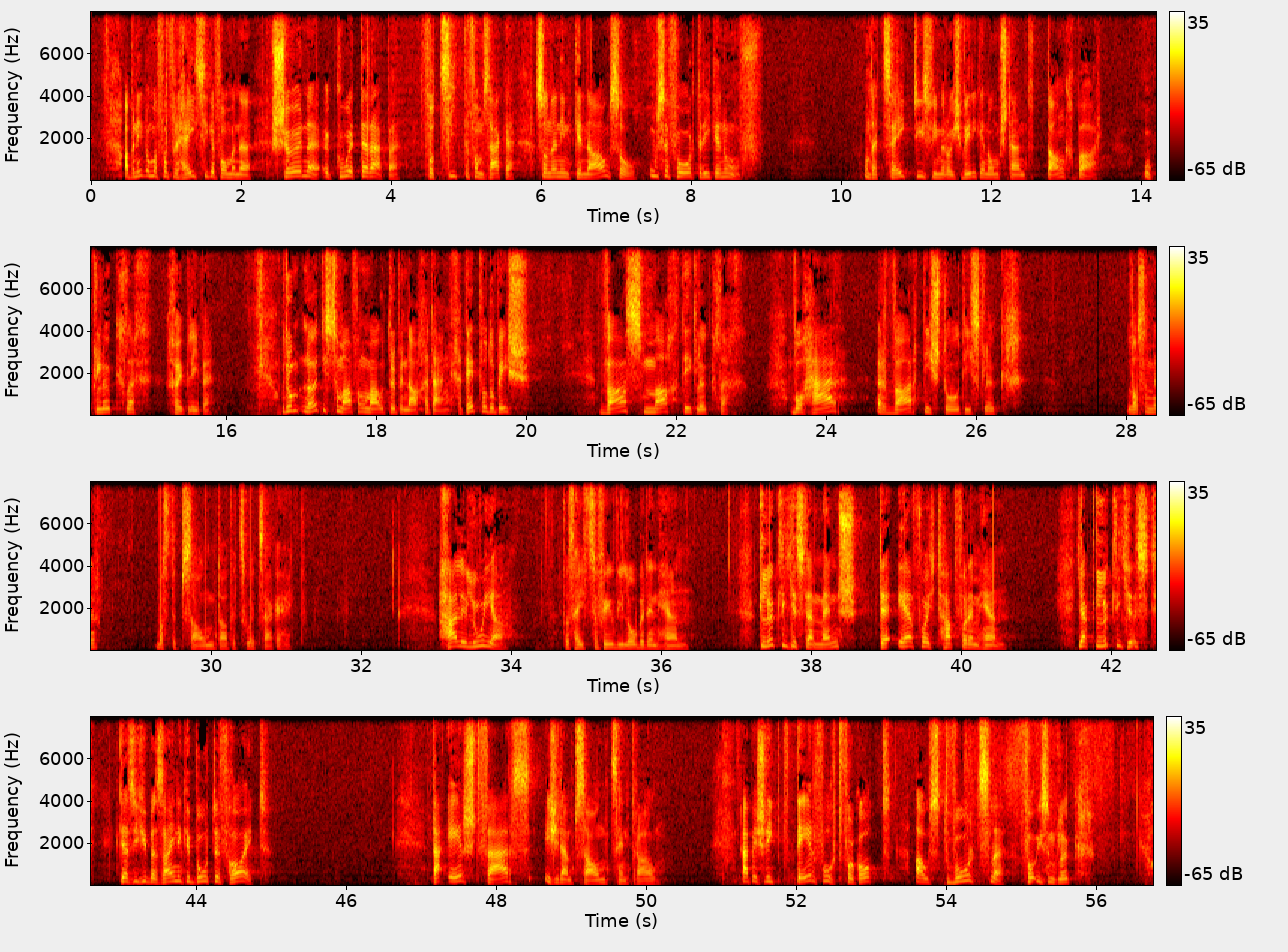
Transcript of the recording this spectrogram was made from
Aber nicht nur von Verheißungen von einem schönen, guten Leben, von Zeiten vom Sagen, sondern nimmt genauso Herausforderungen auf. Und er zeigt uns, wie wir in schwierigen Umständen dankbar und glücklich können bleiben können. Und darum, lasst uns zum Anfang mal darüber nachdenken. Dort, wo du bist, was macht dich glücklich? Woher erwartest du dein Glück? Hören wir, was der Psalm dazu zu sagen hat. Halleluja! Das heißt so viel wie Lobe den Herrn. Glücklich ist der Mensch, der Ehrfurcht hat vor dem Herrn. Ja, glücklich ist, der sich über seine Gebote freut. Der erste Vers ist in diesem Psalm zentral. Er beschreibt die Ehrfurcht vor Gott als die Wurzel von unserem Glück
